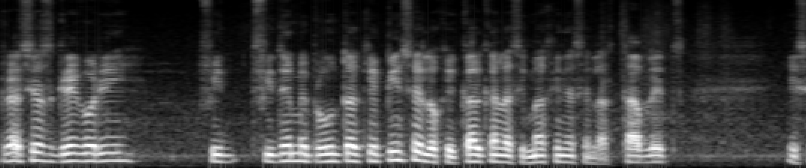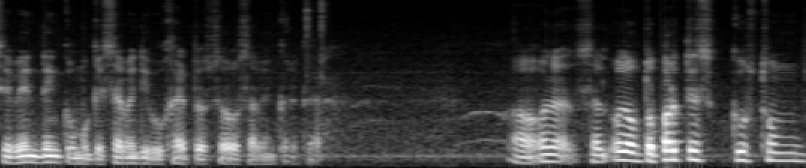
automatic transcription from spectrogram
Gracias, Gregory. Fidel me pregunta qué piensa de los que calcan las imágenes en las tablets y se venden como que saben dibujar pero solo saben calcar. Ah, hola, hola, Autopartes Customs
